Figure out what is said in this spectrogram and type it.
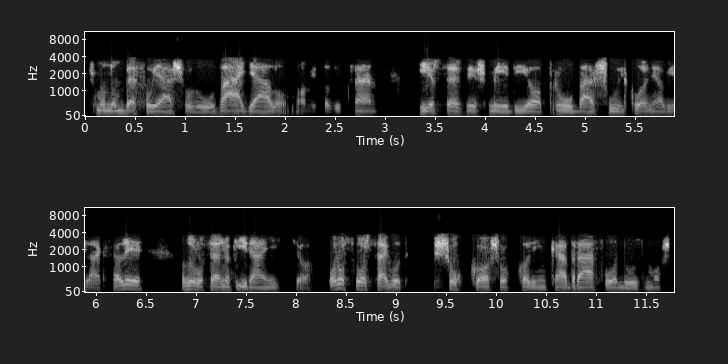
és mondom befolyásoló vágyálom, amit az ukrán hírszerzés média próbál súlykolni a világ felé. Az orosz elnök irányítja Oroszországot, sokkal-sokkal inkább ráfordult most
